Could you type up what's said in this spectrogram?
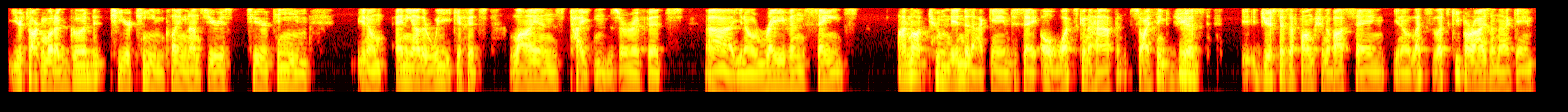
you're talking about a good tier team playing an unserious tier team. You know, any other week, if it's Lions, Titans, or if it's uh, you know Ravens, Saints, I'm not tuned into that game to say, oh, what's going to happen. So I think hmm. just mm. just as a function of us saying, you know, let's let's keep our eyes on that game.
